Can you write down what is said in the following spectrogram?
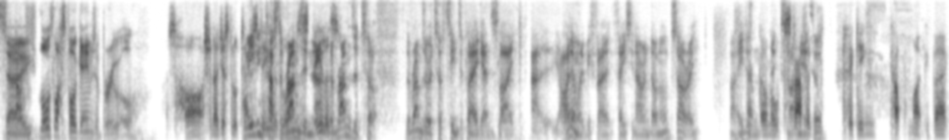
So that, those last four games are brutal. That's harsh. And I just looked at I the even Steelers cast the Rams in that. The Rams are tough. The Rams are a tough team to play against. Like I, I don't want to be fa- facing Aaron Donald. Sorry, uh, he doesn't. Aaron Donald, Stafford kicking Kupp might be back.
